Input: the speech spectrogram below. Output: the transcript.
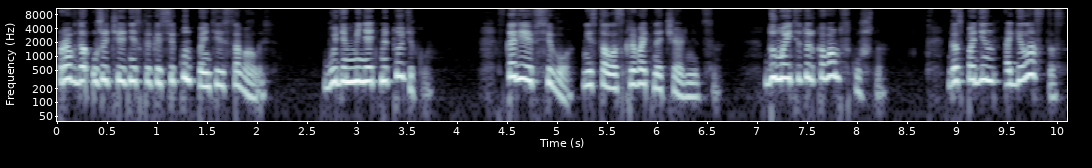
Правда, уже через несколько секунд поинтересовалась. Будем менять методику? Скорее всего, не стала скрывать начальница. Думаете, только вам скучно? Господин Агиластас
